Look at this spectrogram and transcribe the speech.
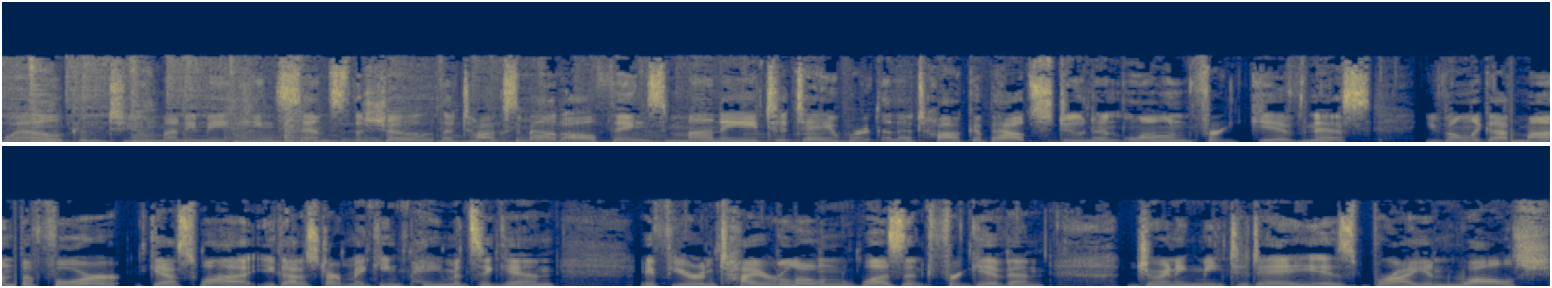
Welcome to Money Making Sense, the show that talks about all things money. Today, we're going to talk about student loan forgiveness. You've only got a month before, guess what? You got to start making payments again if your entire loan wasn't forgiven. Joining me today is Brian Walsh.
